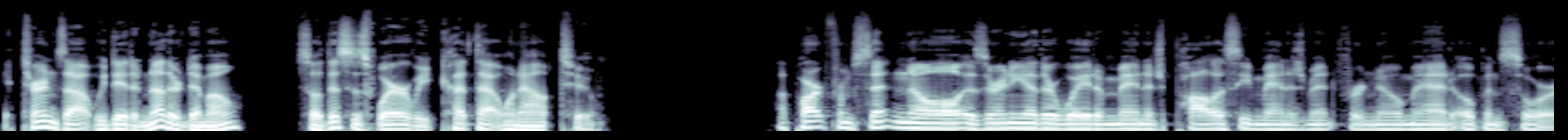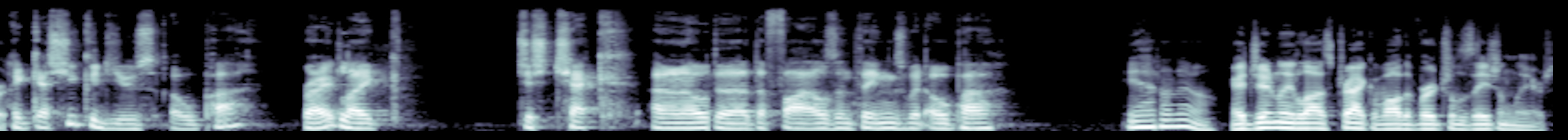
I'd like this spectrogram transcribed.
It turns out we did another demo so this is where we cut that one out too. Apart from Sentinel, is there any other way to manage policy management for Nomad open source? I guess you could use OPA, right? Like just check, I don't know, the, the files and things with OPA. Yeah, I don't know. I generally lost track of all the virtualization layers.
